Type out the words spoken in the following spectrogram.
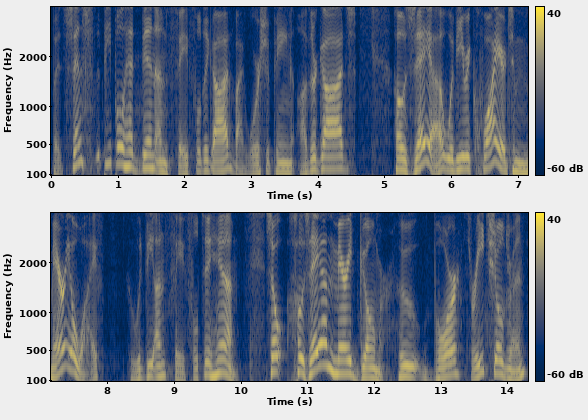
But since the people had been unfaithful to God by worshiping other gods, Hosea would be required to marry a wife who would be unfaithful to him. So Hosea married Gomer, who bore three children.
